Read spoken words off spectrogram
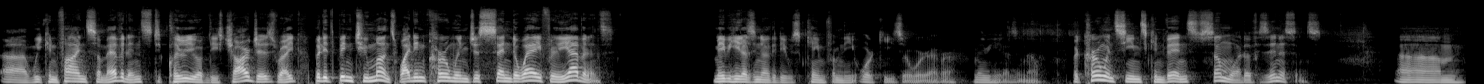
uh, we can find some evidence to clear you of these charges, right? But it's been two months. Why didn't Kirwin just send away for the evidence? Maybe he doesn't know that he was came from the Orkneys or wherever. Maybe he doesn't know. But Kirwin seems convinced somewhat of his innocence. Um,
